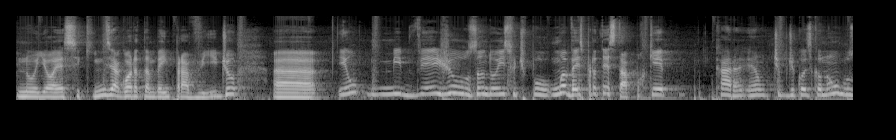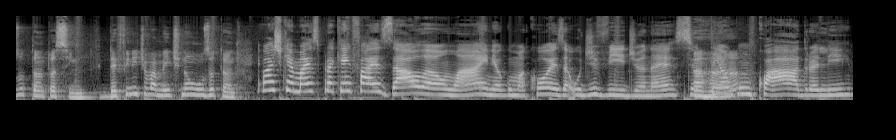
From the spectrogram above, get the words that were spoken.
no iOS 15, agora também para vídeo. Uh, eu me vejo usando isso, tipo, uma vez para testar, porque Cara, é um tipo de coisa que eu não uso tanto assim. Definitivamente não uso tanto. Eu acho que é mais para quem faz aula online, alguma coisa, o de vídeo, né? Se tem algum quadro ali.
